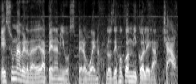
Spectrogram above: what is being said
Es una verdadera pena, amigos. Pero bueno, los dejo con mi colega. Chao.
